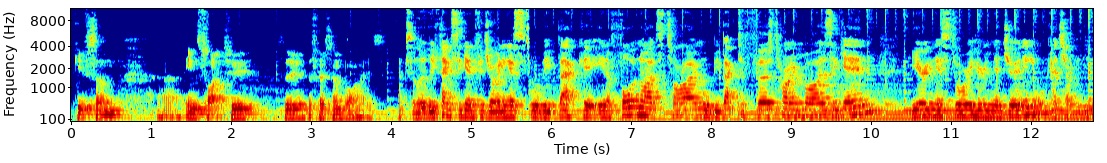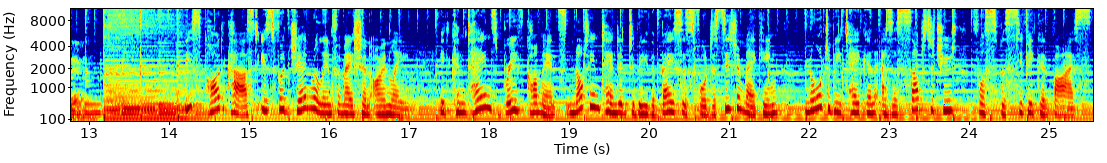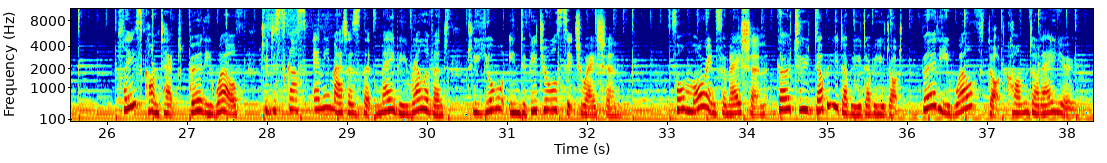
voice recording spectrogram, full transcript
give some uh, insight to to the first home buyers. Absolutely. Thanks again for joining us. We'll be back in a fortnight's time. We'll be back to first home buyers again, hearing their story, hearing their journey, and we'll catch up with you then. This podcast is for general information only. It contains brief comments not intended to be the basis for decision making, nor to be taken as a substitute for specific advice. Please contact Birdie Wealth to discuss any matters that may be relevant to your individual situation. For more information, go to www.birdiewealth.com.au.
